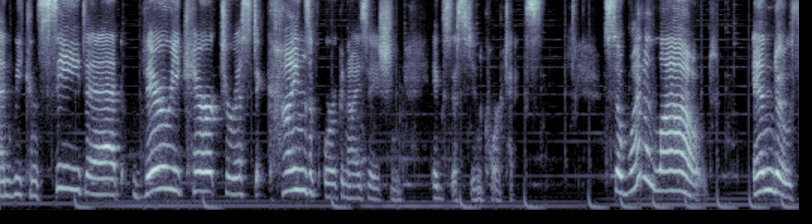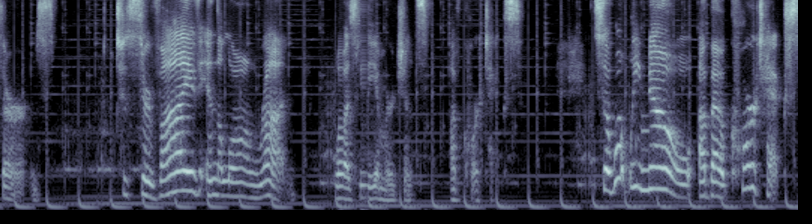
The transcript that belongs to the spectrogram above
And we can see that very characteristic kinds of organization exist in cortex. So, what allowed endotherms to survive in the long run was the emergence of cortex. So, what we know about cortex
